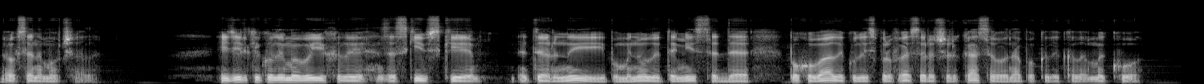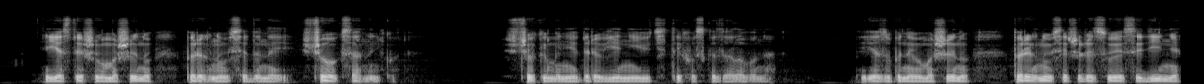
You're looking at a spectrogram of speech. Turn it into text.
Оксана мовчала. І тільки коли ми виїхали за скіфські терни і поминули те місце, де поховали колись професора Черкаса, вона покликала Мико. Я стишив машину, перегнувся до неї. Що, Оксанонько? Щоки мені дерев'яніють, тихо сказала вона. Я зупинив машину, перегнувся через своє сидіння,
